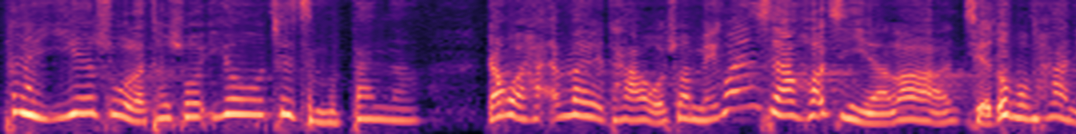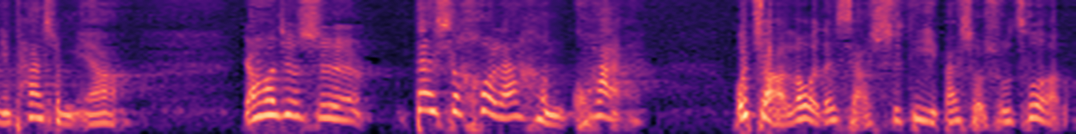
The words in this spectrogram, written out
他就噎住了。他说：“哟，这怎么办呢？”然后我还安慰他，我说：“没关系啊，好几年了，姐都不怕，你怕什么呀？”然后就是，但是后来很快，我找了我的小师弟把手术做了，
